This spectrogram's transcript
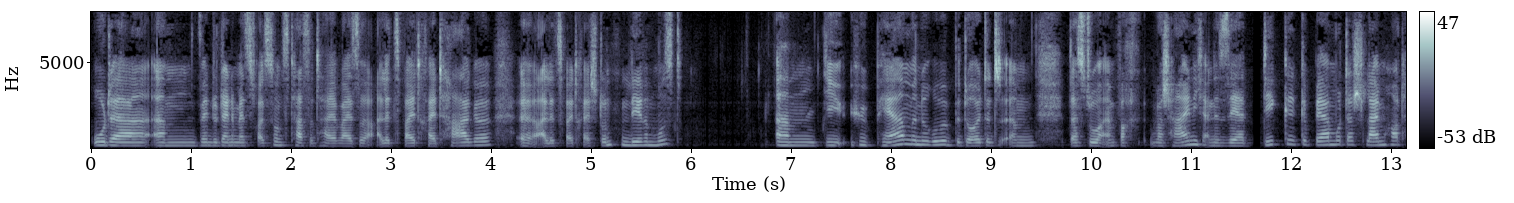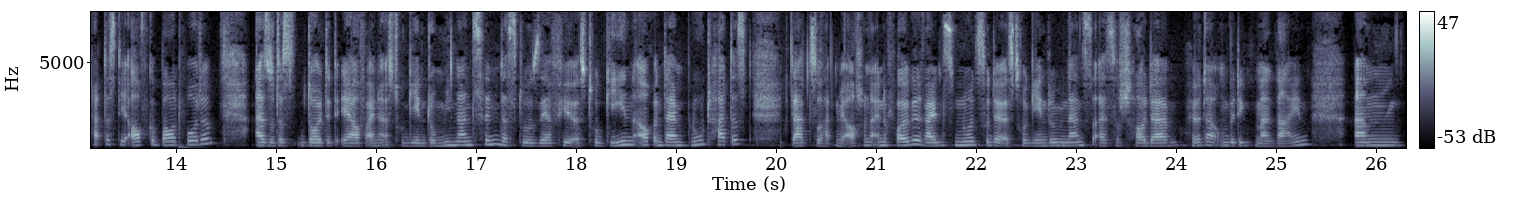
Oder ähm, wenn du deine Menstruationstasse teilweise alle zwei, drei Tage, äh, alle zwei, drei Stunden leeren musst. Ähm, die Hypermenorrhoe bedeutet, ähm, dass du einfach wahrscheinlich eine sehr dicke Gebärmutterschleimhaut hattest, die aufgebaut wurde. Also das deutet eher auf eine Östrogendominanz hin, dass du sehr viel Östrogen auch in deinem Blut hattest. Dazu hatten wir auch schon eine Folge rein nur zu der Östrogendominanz. Also schau da, hör da unbedingt mal rein. Ähm,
